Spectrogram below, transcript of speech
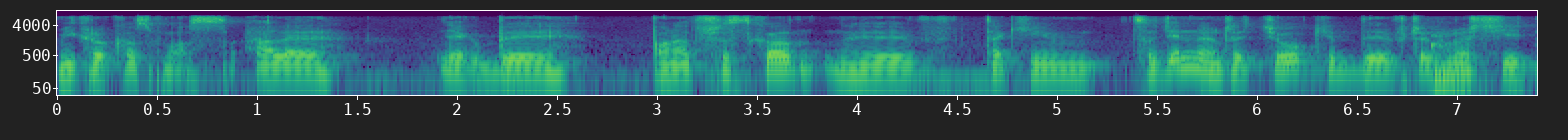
Mikrokosmos, ale jakby ponad wszystko w takim codziennym życiu, kiedy w szczególności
